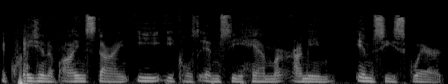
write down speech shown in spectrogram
equation of Einstein, E equals mc hammer, I mean mc squared.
